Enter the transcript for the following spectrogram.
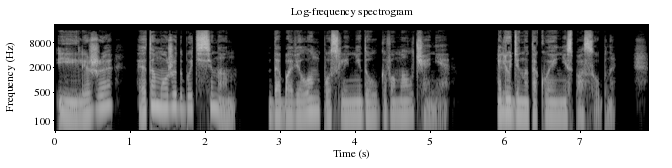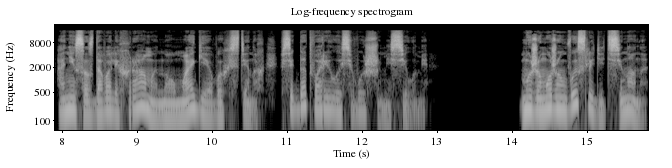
«Или же это может быть Синан», — добавил он после недолгого молчания. «Люди на такое не способны. Они создавали храмы, но магия в их стенах всегда творилась высшими силами. Мы же можем выследить Синана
